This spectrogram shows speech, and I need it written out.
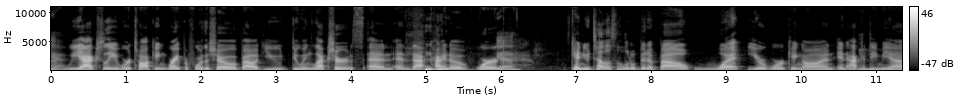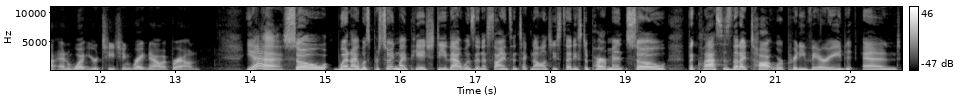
Yeah. We actually were talking right before the show about you doing lectures and and that kind of work. Yeah. Can you tell us a little bit about what you're working on in Mm-hmm. academia and what you're teaching right now at Brown? Yeah. So when I was pursuing my PhD, that was in a science and technology studies department. So the classes that I taught were pretty varied. And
